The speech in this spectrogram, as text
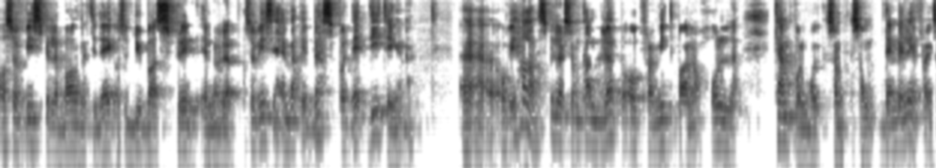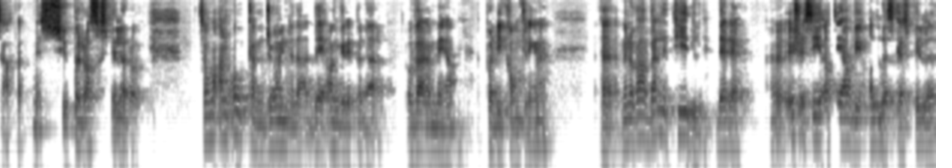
Og så vi spiller ballene til deg, og så du bare sprint inn og løp. Altså, vi ser MBP best på de, de tingene. Uh, og vi har spillere som kan løpe opp fra midtbanen og holde tempoet, som, som Dembélé f.eks. En superrask spiller òg. Så han òg kan joine der, det angrepet der og være med han på de kontringene. Uh, men å være veldig tydelig, det er det. Uh, ikke si at ja, vi alle skal spille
